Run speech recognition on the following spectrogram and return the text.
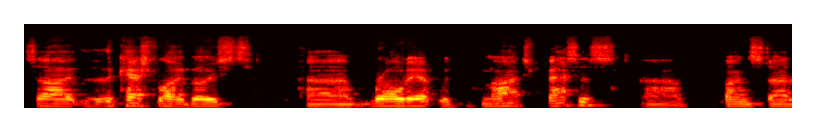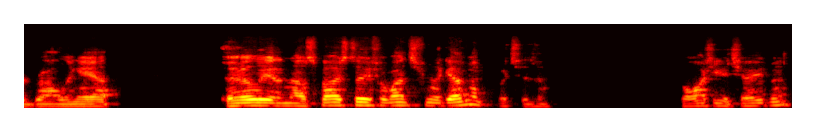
so the cash flow boost uh, rolled out with March BAS. Uh, funds started rolling out earlier than they were supposed to for once from the government, which is a mighty achievement.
